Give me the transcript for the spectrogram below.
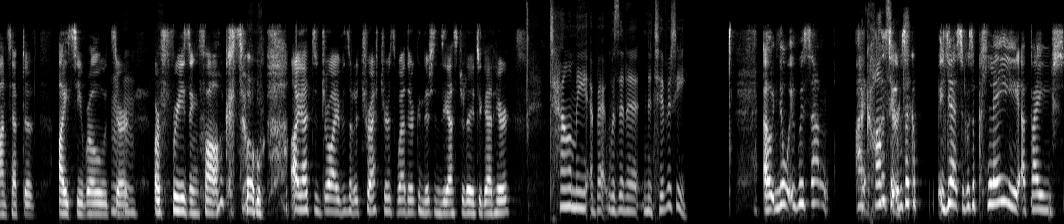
concept of icy roads or or freezing fog. So I had to drive in sort of treacherous weather conditions yesterday to get here. Tell me about was it a nativity? Oh no, it was um I, honestly, it was like a yes, it was a play about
